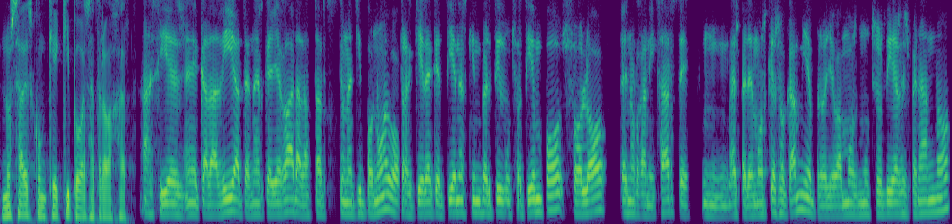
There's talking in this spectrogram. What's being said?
no sabes con qué equipo vas a trabajar. Así es, eh, cada día tener que llegar adaptarte a un equipo nuevo requiere que tienes que invertir mucho tiempo solo en organizarte. Mm, esperemos que eso cambie, pero llevamos muchos días esperando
